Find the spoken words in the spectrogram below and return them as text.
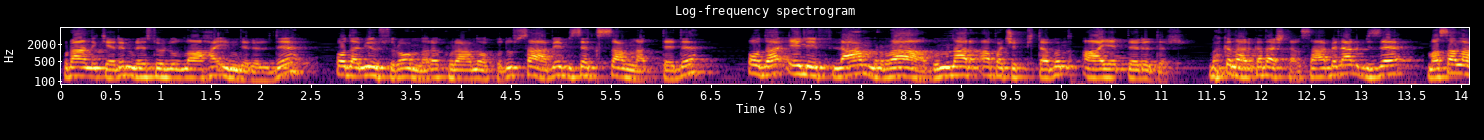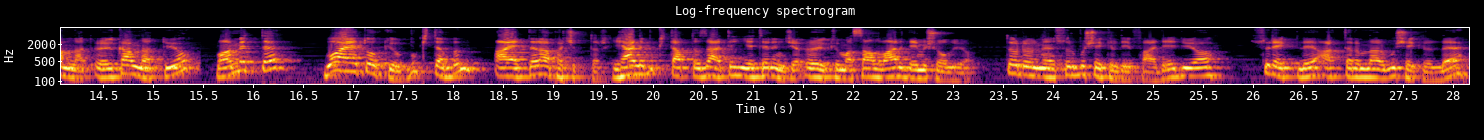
Kur'an-ı Kerim Resulullah'a indirildi. O da bir sürü onlara Kur'an'ı okudu. Sahabe bize kısa anlat dedi. O da Elif, Lam, Ra bunlar apaçık kitabın ayetleridir. Bakın arkadaşlar sahabeler bize masal anlat, öykü anlat diyor. Muhammed de bu ayeti okuyor. Bu kitabın ayetleri apaçıktır. Yani bu kitapta zaten yeterince öykü, masal var demiş oluyor. Durrul Mensur bu şekilde ifade ediyor. Sürekli aktarımlar bu şekilde.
